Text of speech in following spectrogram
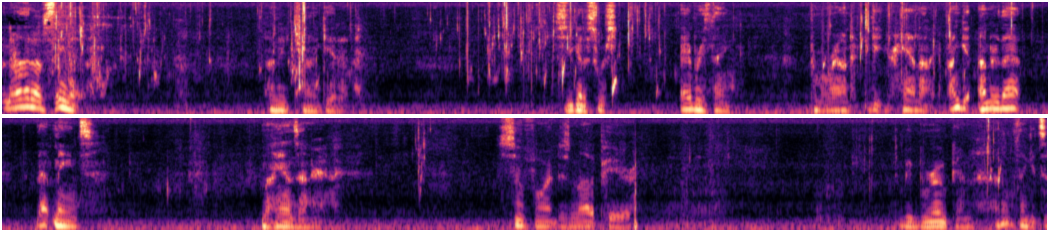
now that I've seen it, I need to try and get it. So you gotta switch everything from around it to get your hand on it. If I can get under that, that means my hand's under it. So far it does not appear to be broken. I don't think it's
